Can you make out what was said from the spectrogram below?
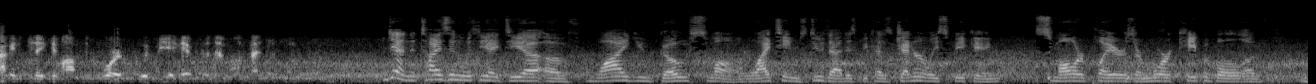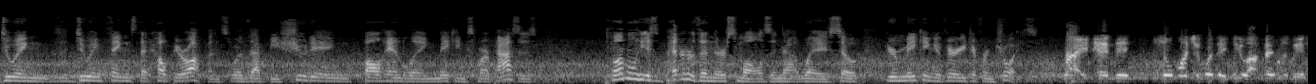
having to take him off the court would be a hit for them offensively. Yeah, and it ties in with the idea of why you go small. Why teams do that is because generally speaking, smaller players are more capable of doing doing things that help your offense, whether that be shooting, ball handling, making smart passes. Plumlee is better than their smalls in that way, so you're making a very different choice. Right, and it, so much of what they do offensively is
